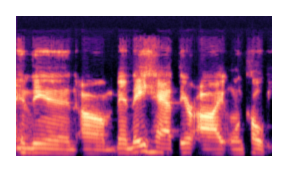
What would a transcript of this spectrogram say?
and then um, man they had their eye on Kobe.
